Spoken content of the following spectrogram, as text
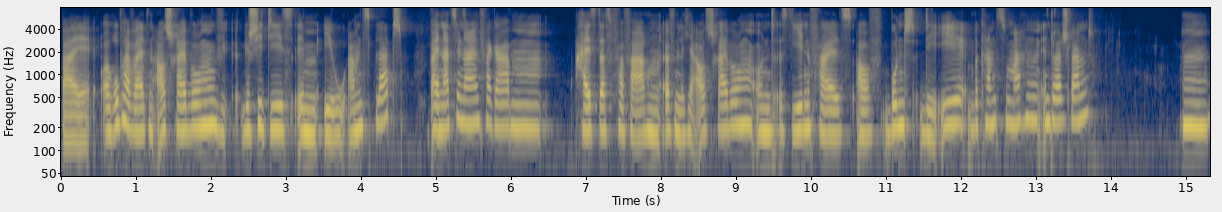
Bei europaweiten Ausschreibungen geschieht dies im EU-Amtsblatt. Bei nationalen Vergaben heißt das Verfahren öffentliche Ausschreibung und ist jedenfalls auf bund.de bekannt zu machen in Deutschland. Hm.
